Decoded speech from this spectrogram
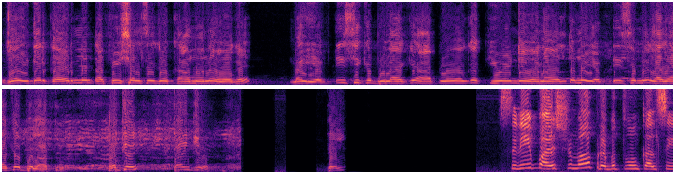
जो इधर गवर्नमेंट ऑफिशियल से जो काम होना हो गए मैं एफडीसी की बुला के आप लोगों का क्यू एंड होना बोलता तो मैं एफडीसी में लगा के बुलाता हूँ ओके थैंक यू సినీ పరిశ్రమ ప్రభుత్వం కలిసి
